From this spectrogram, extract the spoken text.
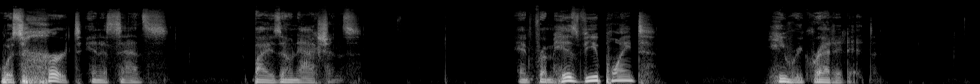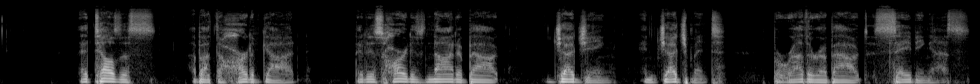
was hurt in a sense by his own actions. And from his viewpoint, he regretted it. That tells us about the heart of God, that his heart is not about judging and judgment, but rather about saving us.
